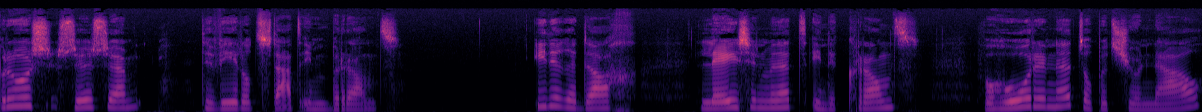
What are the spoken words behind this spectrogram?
Broers, zussen, de wereld staat in brand. Iedere dag lezen we het in de krant, we horen het op het journaal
